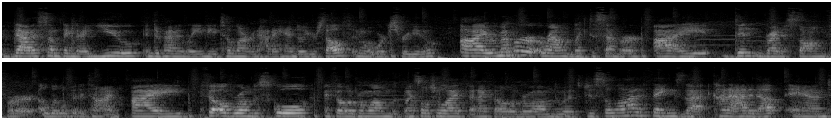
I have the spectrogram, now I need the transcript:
That is something that you independently need to learn how to handle yourself and what works for you. I remember around like December, I didn't write a song for a little bit of time. I felt overwhelmed with school, I felt overwhelmed with my social life, and I felt overwhelmed with just a lot of things that kind of added up and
